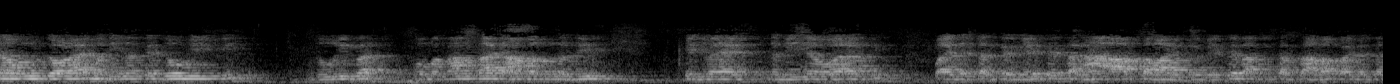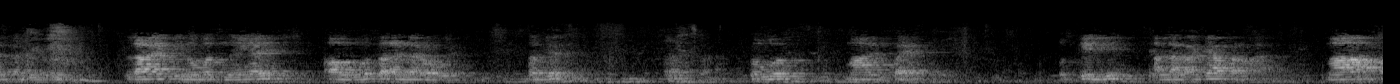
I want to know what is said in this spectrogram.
نہ اونٹ دوڑائے، مدینہ کے دو میل کی دوری پر وہ مقام تھا جہاں بنو نظیر کے جو ہے زمینیں وغیرہ کی پیدل چل کر گئے تھے، تنہا آپ سواری کر گئے تھے۔ باقی سب صحابہ پیدل چل کر کے گئے لڑائی کی نوبت نہیں آئی اور وہ سرنڈر ہو گئے۔ سمجھے؟ تو وہ مار پہ اس کے لیے اللہ کا کیا فرما ہے ماں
